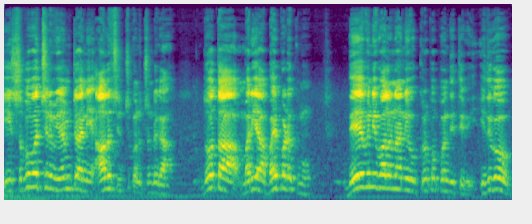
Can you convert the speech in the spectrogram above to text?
ఈ శుభవచనం ఏమిటో అని ఆలోచించుకొనుచుండగా దూత మరియా భయపడకుము. దేవుని వలన నీవు కృప పొందితివి. ఇదిగో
